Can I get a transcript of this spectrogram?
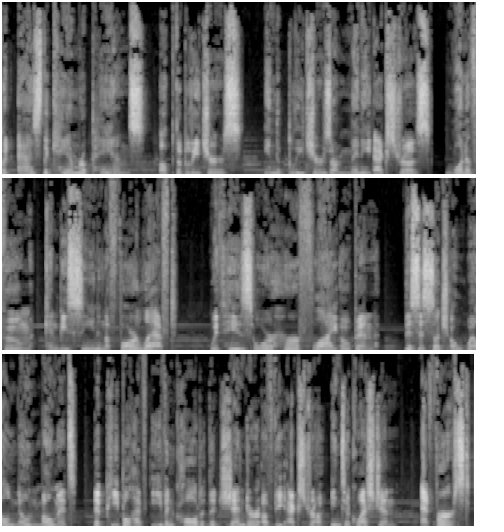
but as the camera pans up the bleachers. In the bleachers are many extras, one of whom can be seen in the far left with his or her fly open. This is such a well known moment that people have even called the gender of the extra into question. At first,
